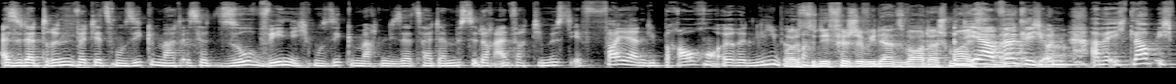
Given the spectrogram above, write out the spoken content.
Also da drin wird jetzt Musik gemacht, es wird so wenig Musik gemacht in dieser Zeit, da müsst ihr doch einfach, die müsst ihr feiern, die brauchen eure Liebe. Wolltest du die Fische wieder ins Wasser schmeißen? Ja, ne? wirklich. Ja. Und, aber ich glaube, ich,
